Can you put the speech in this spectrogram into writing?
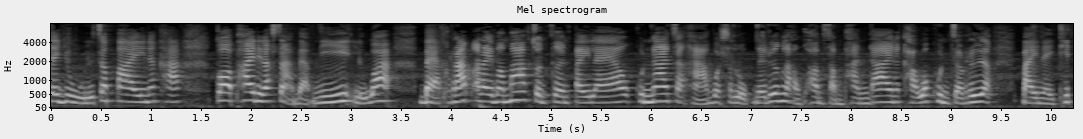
จะอยู่หรือจะไปนะคะ ก็ไพ่ในลักษณะแบบนี้หรือว่าแบกรับอะไรมามากจนเกินไปแล้ว คุณน่าจะหาบทสรุปในเรื่องราวของความสัมพันธ์ได้นะคะ ว่าคุณจะเลือกไปในทิศ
